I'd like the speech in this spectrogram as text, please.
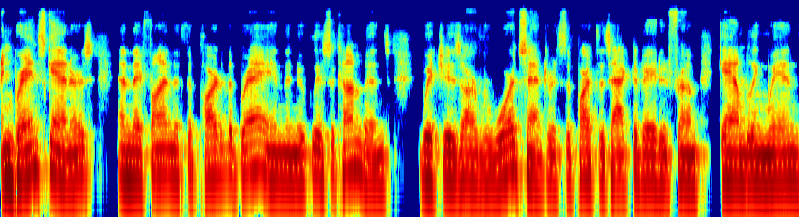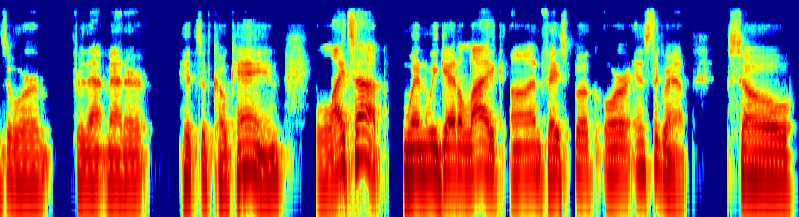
in brain scanners and they find that the part of the brain the nucleus accumbens which is our reward center it's the part that's activated from gambling wins or for that matter hits of cocaine lights up when we get a like on facebook or instagram so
